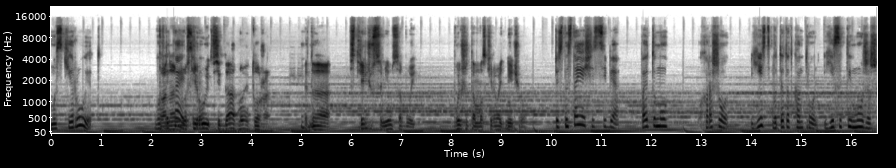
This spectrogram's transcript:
маскирует? Она маскирует тебя. всегда одно и то же. Угу. Это встречу с самим собой. Больше там маскировать нечего. То есть настоящий себя. Поэтому хорошо, есть вот этот контроль. Если ты можешь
